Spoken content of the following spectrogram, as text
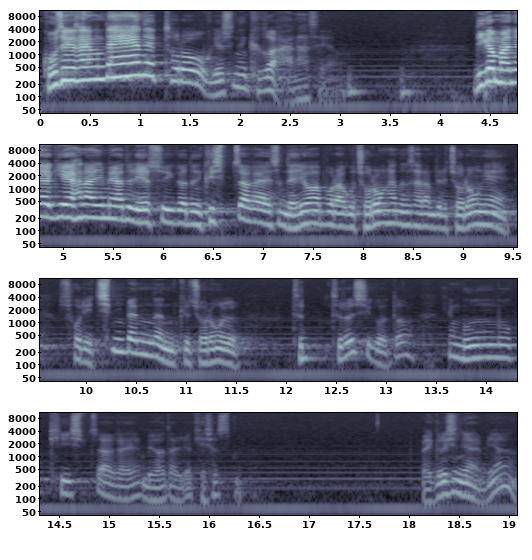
공생의 사역 내내토록 예수님 그거 안 하세요. 네가 만약에 하나님의 아들 예수이거든 그 십자가에서 내려와 보라고 조롱하는 사람들이 조롱의 소리 침 뱉는 그 조롱을 듣, 들으시고도 그냥 묵묵히 십자가에 매달려 계셨습니다. 왜 그러시냐면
